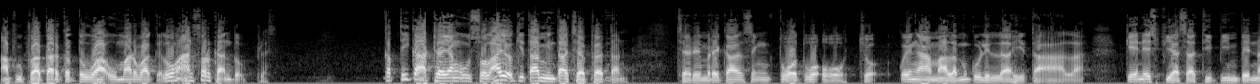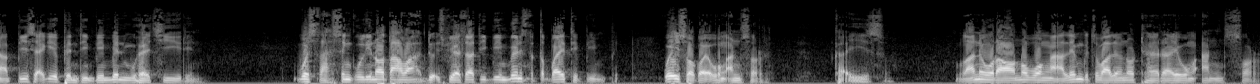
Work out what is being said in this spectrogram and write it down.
Abu Bakar ketua, Umar wakil, wong Ansor gak untuk belas. Ketika ada yang usul, ayo kita minta jabatan. Jari mereka sing tua-tua ojo, kue ngamalem kulillahi taala. Kene biasa dipimpin Nabi, saya ben dipimpin muhajirin. Wes lah sing kulino tawaduk biasa dipimpin tetep wae dipimpin. Kowe iso kaya wong Ansor. Gak iso. Mulane ora ana wong alim kecuali ana darahe wong Ansor.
